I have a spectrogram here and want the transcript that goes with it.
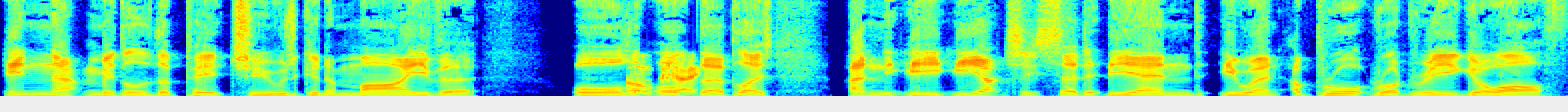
in that middle of the pitch who was going to mither all, all their players. And he, he actually said at the end, he went, I brought Rodrigo off,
